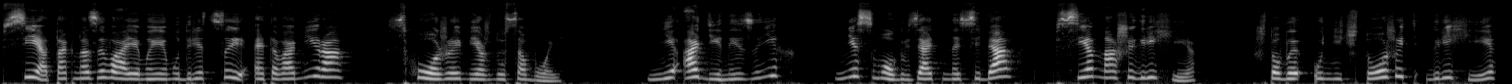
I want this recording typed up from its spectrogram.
Все так называемые мудрецы этого мира схожи между собой. Ни один из них не смог взять на себя все наши грехи, чтобы уничтожить грехи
